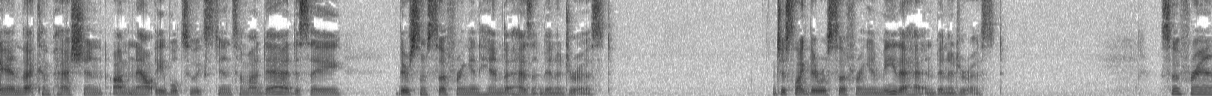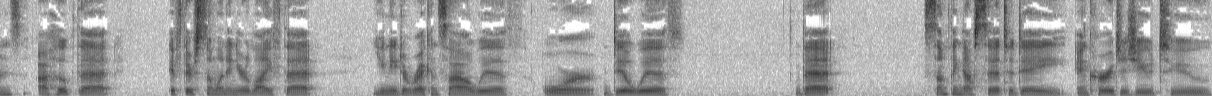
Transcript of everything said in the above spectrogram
and that compassion I'm now able to extend to my dad to say, there's some suffering in him that hasn't been addressed. Just like there was suffering in me that hadn't been addressed. So, friends, I hope that if there's someone in your life that you need to reconcile with or deal with, that something I've said today encourages you to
